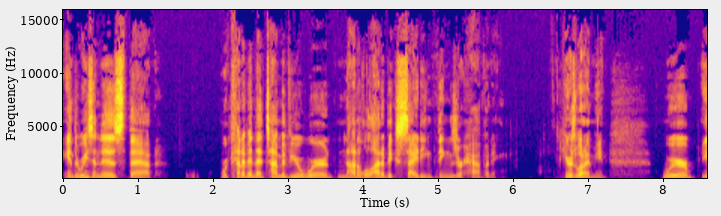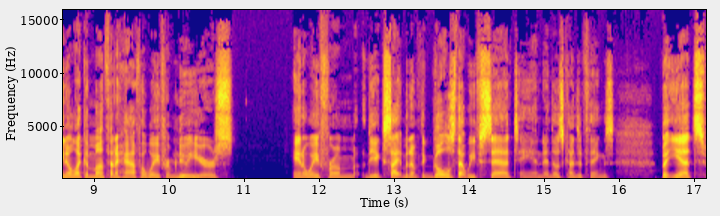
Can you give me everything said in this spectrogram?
And the reason is that we're kind of in that time of year where not a lot of exciting things are happening. Here's what I mean. We're, you know, like a month and a half away from New Year's and away from the excitement of the goals that we've set and and those kinds of things. But yet,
